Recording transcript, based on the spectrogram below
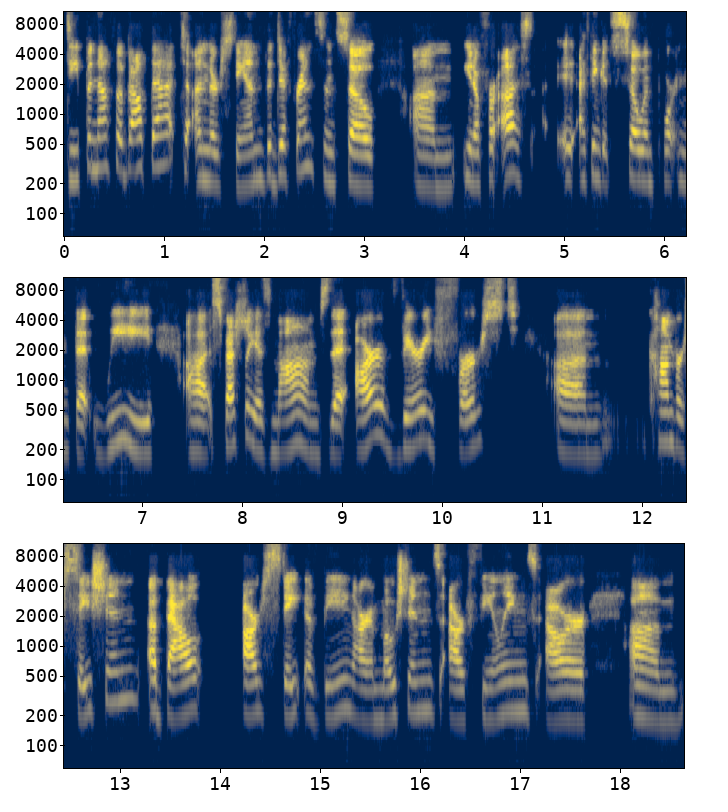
deep enough about that to understand the difference. And so um, you know, for us, it, I think it's so important that we, uh, especially as moms, that our very first um, conversation about our state of being, our emotions, our feelings, our um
